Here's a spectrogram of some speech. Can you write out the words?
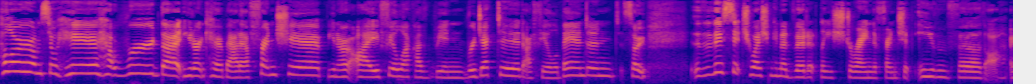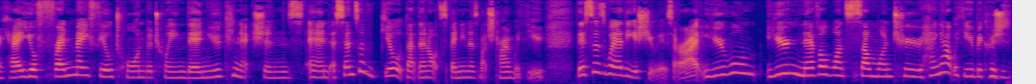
hello, I'm still here. How rude that you don't care about our friendship. You know, I feel like I've been rejected. I feel abandoned. So, this situation can advertently strain the friendship even further, okay? Your friend may feel torn between their new connections and a sense of guilt that they're not spending as much time with you. This is where the issue is, all right? You will you never want someone to hang out with you because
